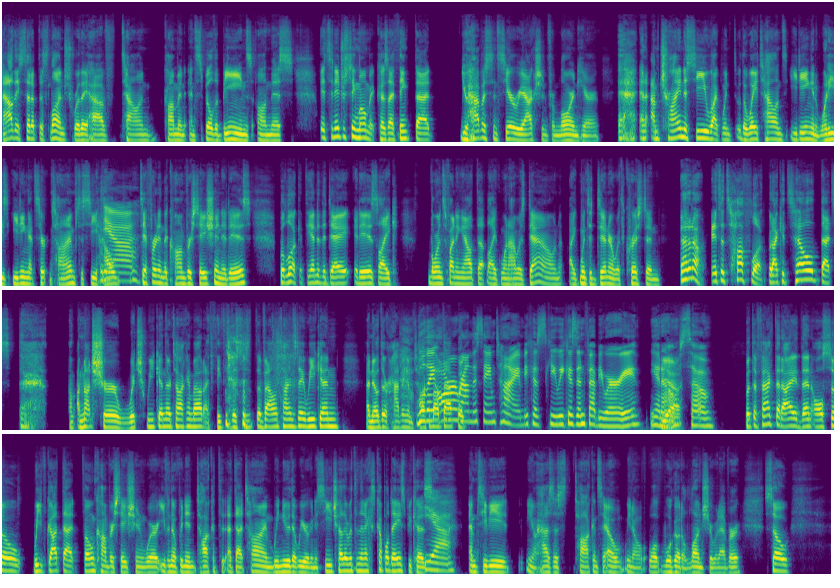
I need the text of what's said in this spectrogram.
Now they set up this lunch where they have Talan come in and spill the beans on this. It's an interesting moment because I think that you have a sincere reaction from Lauren here. And I'm trying to see like when the way Talan's eating and what he's eating at certain times to see how Yeah. different in the conversation it is. But look, at the end of the day, it is like Lauren's finding out that like when I was down, I went to dinner with Kristin. I don't know. It's a tough look, but I could tell that's I'm not sure which weekend they're talking about. I think this is the Valentine's Day weekend. I know they're having them talk Well, they about are that, around the same time because ski week is in February. You know, Yeah. so But the fact that I then also, we've got that phone conversation where even though we didn't talk at, th- at that time, we knew that we were going to see each other within the next couple of days because yeah, MTV, you know, has us talk and say, oh, you know, we'll, we'll go to lunch or whatever. So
